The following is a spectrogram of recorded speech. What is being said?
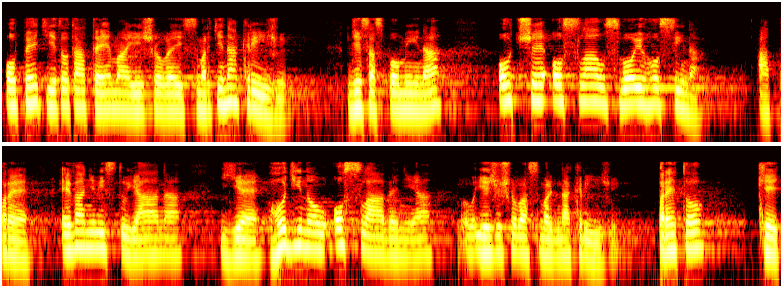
Opäť je to tá téma Ježišovej smrti na kríži, kde sa spomína, Oče, oslav svojho syna. A pre evangelistu Jána je hodinou oslávenia Ježišova smrť na kríži. Preto, keď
